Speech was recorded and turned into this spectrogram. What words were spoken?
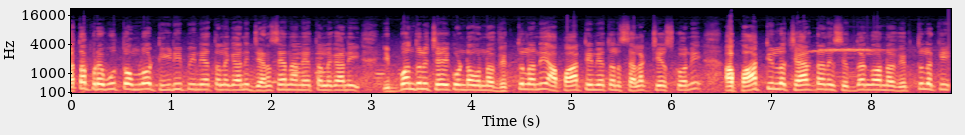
గత ప్రభుత్వంలో టీడీపీ నేతలు కానీ జనసేన నేతలు కానీ ఇబ్బందులు చేయకుండా ఉన్న వ్యక్తులని ఆ పార్టీ నేతలు సెలెక్ట్ చేసుకొని ఆ పార్టీల్లో చేరడానికి సిద్ధంగా ఉన్న వ్యక్తులకి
